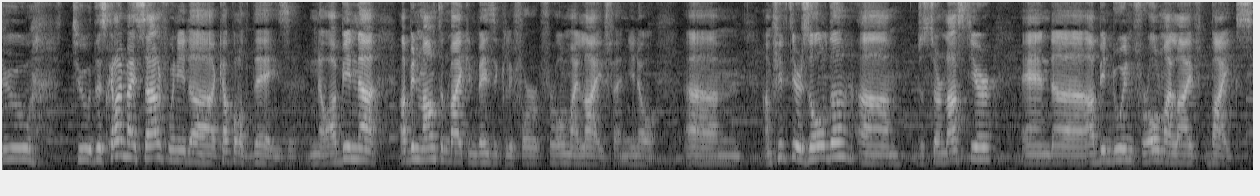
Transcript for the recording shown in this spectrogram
To to describe myself, we need a couple of days. You know, I've been uh, I've been mountain biking basically for for all my life, and you know, um, I'm 50 years old. Um, just turned last year, and uh, I've been doing for all my life bikes.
